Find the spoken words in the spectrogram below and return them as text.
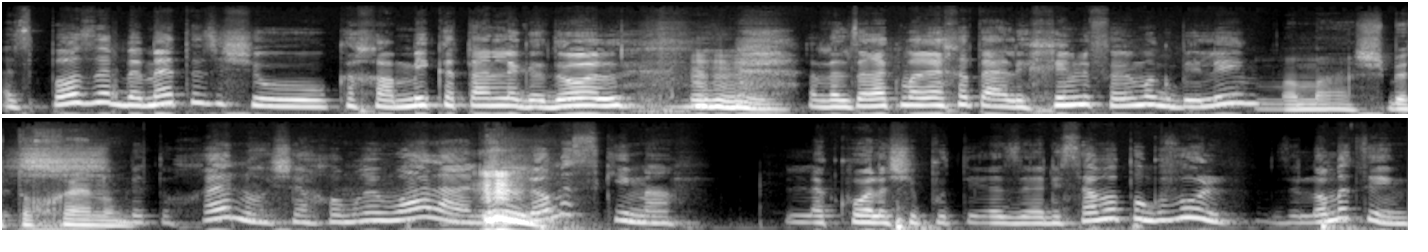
אז פה זה באמת איזשהו, ככה, מקטן לגדול, אבל זה רק מראה איך התהליכים לפעמים מגבילים. ממש, בתוכנו. בתוכנו, שאנחנו אומרים, וואלה, אני לא מסכימה לקול השיפוטי הזה, אני שמה פה גבול, זה לא מתאים.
